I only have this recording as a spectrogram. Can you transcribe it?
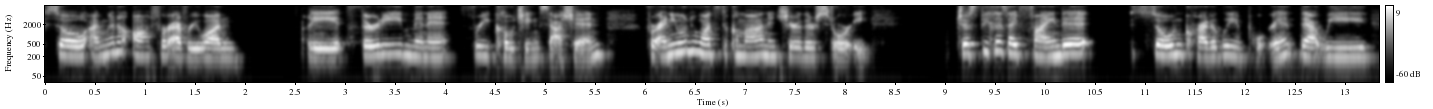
So I'm going to offer everyone a 30 minute free coaching session for anyone who wants to come on and share their story. Just because I find it so incredibly important that we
